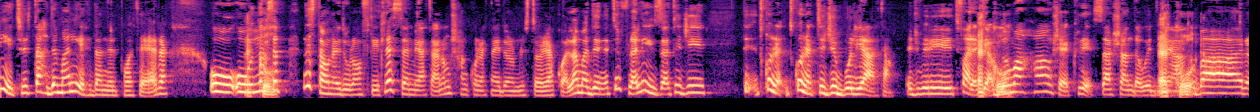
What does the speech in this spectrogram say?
i trid taħdem għalih dan il-poter. U naħseb nistgħu ngħidulhom ftit l-essemja tagħna mhux ħankun qed ngħidulhom l-istorja kollha ma' din it-tifla Liża tiġi tkun qed tiġi buljata. Ġifieri tfaret jaqbdu magħha u xek ris għax għandha widnejha kbar.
